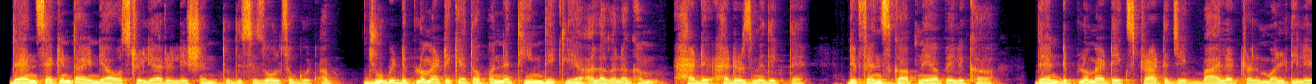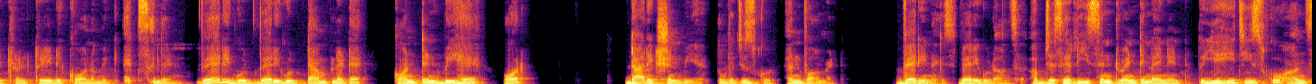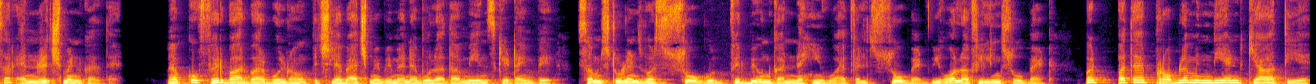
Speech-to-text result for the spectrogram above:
देन सेकेंड था इंडिया ऑस्ट्रेलिया रिलेशन तो दिस इज़ ऑल्सो गुड अब जो भी डिप्लोमेटिक है तो अपन ने थीम देख लिया। अलग अलग हम हेडर्स में देखते हैं। डिफेंस का आपने यहाँ पे लिखा। Then diplomatic strategic bilateral multilateral trade economic excellent very good very good template है. कंटेंट भी है और डायरेक्शन भी है. तो which is good environment very nice very good answer अब जैसे रीसेंट ट्वेंटी नाइन एंड तो यही चीज़ को आंसर एनरिचमेंट करते हैं. मैं आपको फिर बार बार बोल रहा हूँ, पिछले बैच में भी मैंने बोला था मेंस के टाइम पे some students were so good फिर भी उनका नहीं हुआ. I fail so bad we all are feeling so bad but पता है प्रॉब्लम इन दी एंड क्या आती है?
